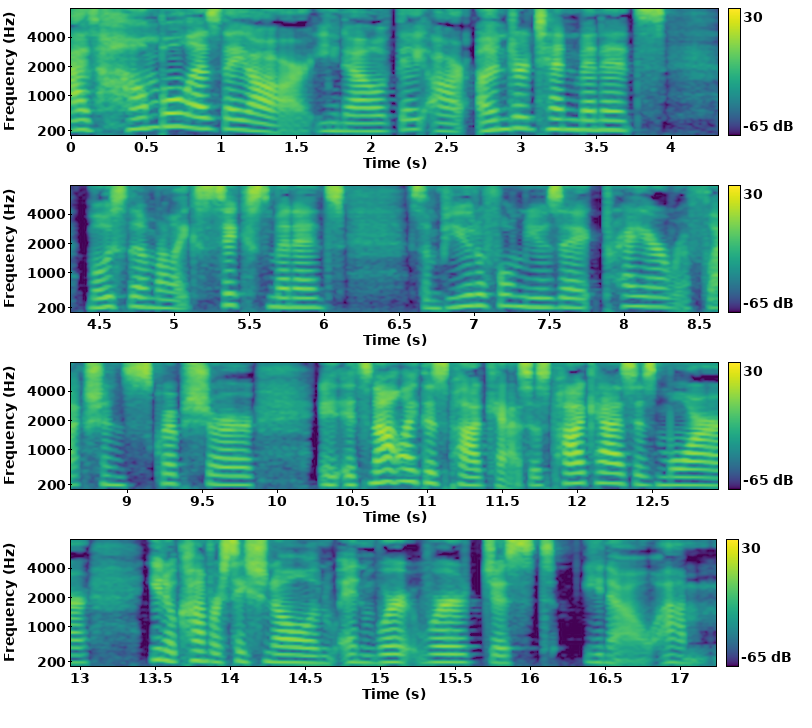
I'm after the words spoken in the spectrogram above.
as humble as they are. You know, they are under 10 minutes. Most of them are like six minutes. Some beautiful music, prayer, reflection, scripture. It, it's not like this podcast. This podcast is more, you know, conversational, and, and we're we're just you know, um,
